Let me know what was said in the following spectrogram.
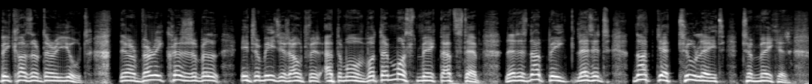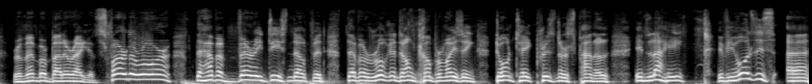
because of their youth. They are very creditable intermediate outfit at the moment, but they must make that step. Let us not be let it not get too late to make it. Remember Ballyraggett's. For the they have a very decent outfit. They have a rugged, uncompromising, don't take prisoners panel. In Leahy, if he holds his uh,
